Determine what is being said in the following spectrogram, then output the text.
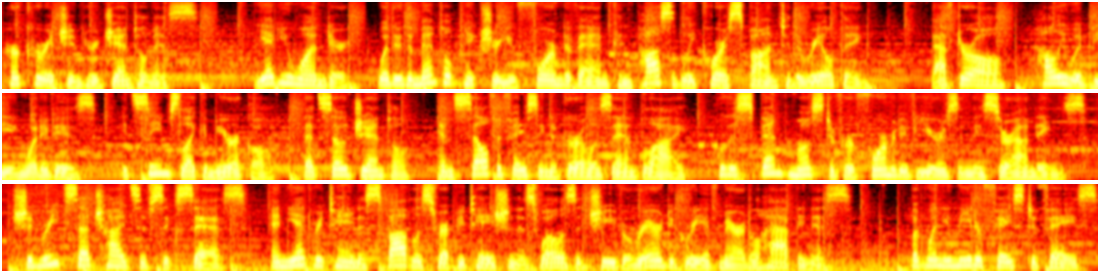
her courage and her gentleness. Yet you wonder whether the mental picture you've formed of Ann can possibly correspond to the real thing. After all, Hollywood being what it is, it seems like a miracle that so gentle and self-effacing a girl as Ann Blyth, who has spent most of her formative years in these surroundings, should reach such heights of success and yet retain a spotless reputation as well as achieve a rare degree of marital happiness. But when you meet her face to face,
